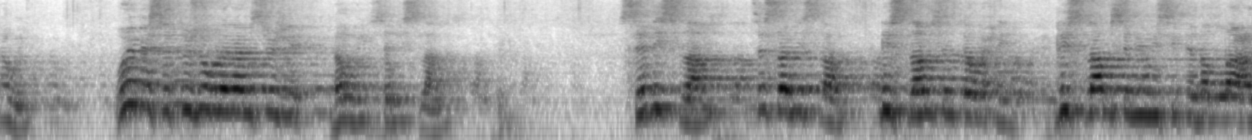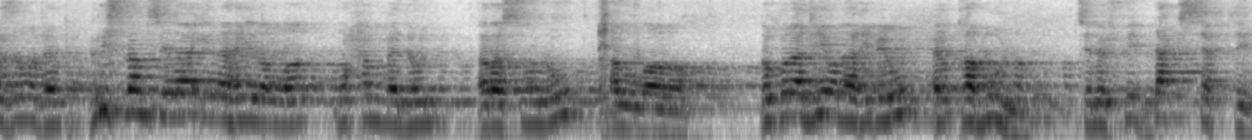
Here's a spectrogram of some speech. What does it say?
Ah oui. Oui, mais c'est toujours le même sujet. Ben oui, c'est l'islam. C'est l'islam. C'est ça l'islam. L'islam, c'est le tawhid. L'islam, c'est l'unicité d'Allah Azza wa L'islam, c'est la ilaha illallah, Muhammadun Rasulullah. Donc on a dit, on est arrivé où? El-Qaboul. C'est le fait d'accepter.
